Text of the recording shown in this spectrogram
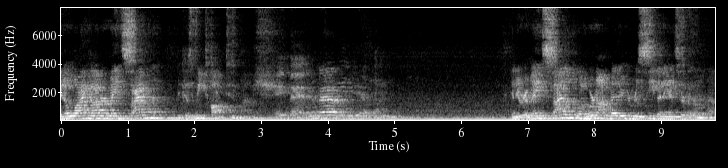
You know why God remains silent? Because we talk too much. Amen. Amen. And He remains silent when we're not ready to receive an answer from Him.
